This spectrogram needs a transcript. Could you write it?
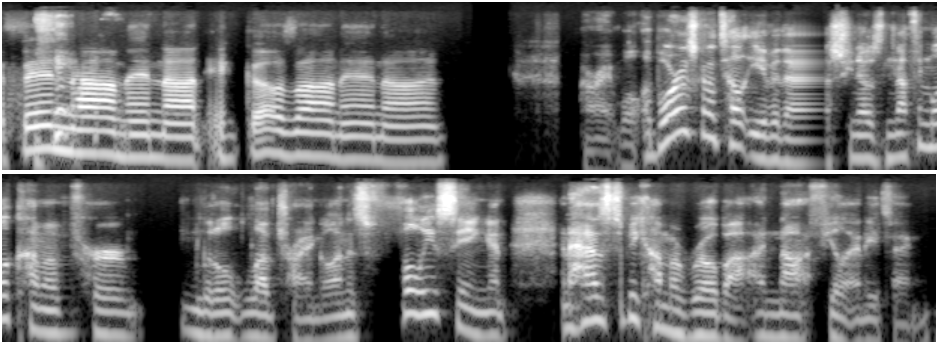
A phenomenon, it goes on and on. All right. Well, Abhora's going to tell Eva that she knows nothing will come of her little love triangle and is fully seeing it and has to become a robot and not feel anything.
